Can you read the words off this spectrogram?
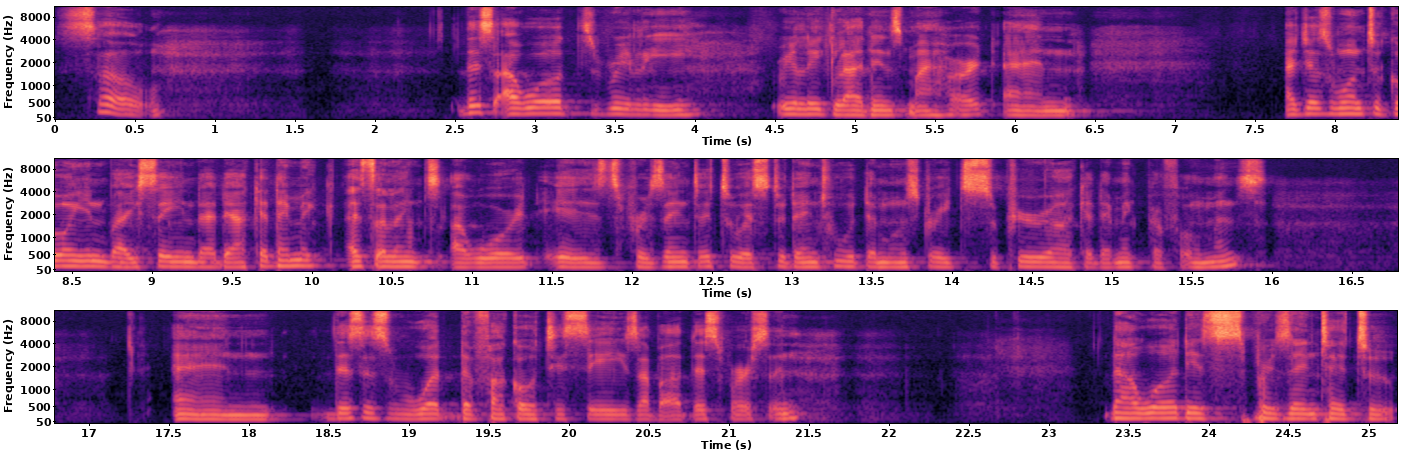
So, this award really, really gladdens my heart. And I just want to go in by saying that the Academic Excellence Award is presented to a student who demonstrates superior academic performance. And this is what the faculty says about this person. The award is presented to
